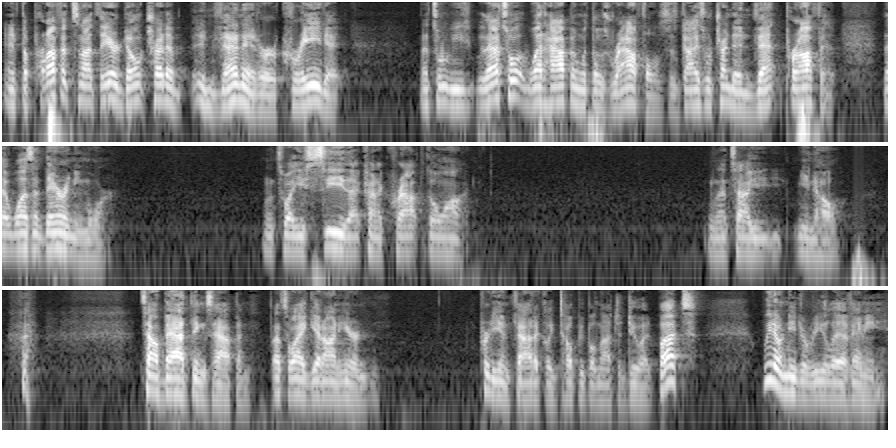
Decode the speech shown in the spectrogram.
and if the profit's not there, don't try to invent it or create it. That's what we. That's what what happened with those raffles. Is guys were trying to invent profit that wasn't there anymore. That's why you see that kind of crap go on. And that's how you you know. that's how bad things happen. That's why I get on here and pretty emphatically tell people not to do it. But we don't need to relive any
